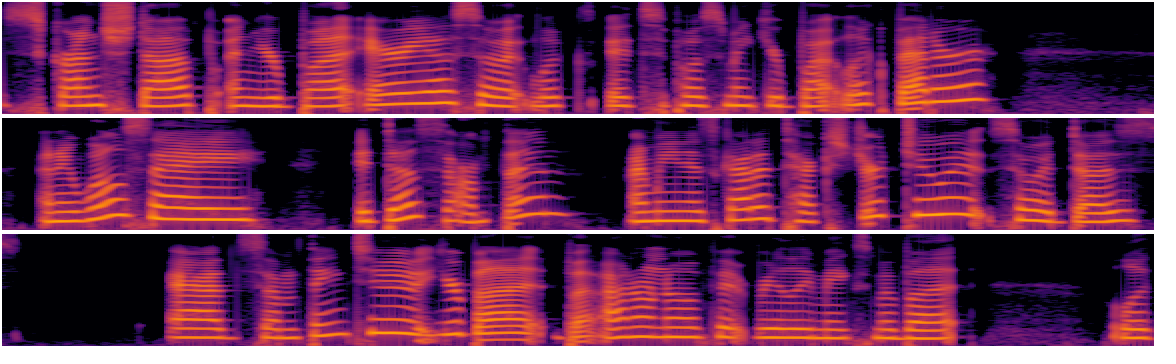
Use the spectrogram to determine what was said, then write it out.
scrunched up in your butt area, so it looks it's supposed to make your butt look better. And I will say it does something. I mean, it's got a texture to it, so it does add something to your butt, but I don't know if it really makes my butt look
